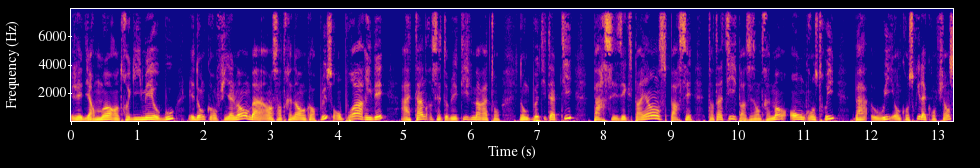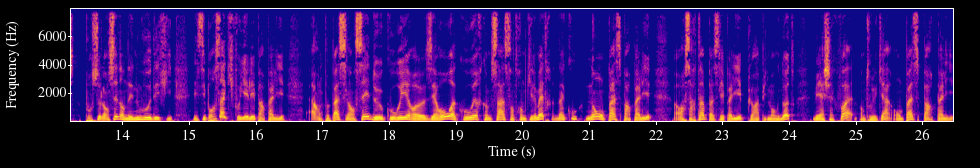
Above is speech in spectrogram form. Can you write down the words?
j'allais dire mort entre guillemets au bout, et donc finalement, bah, en s'entraînant encore plus, on pourra arriver à atteindre cet objectif marathon. Donc petit à petit, par ces expériences, par ces tentatives, par ces entraînements, on construit, bah oui, on construit la confiance pour se lancer dans des nouveaux défis. Et c'est pour ça qu'il faut y aller par palier. On peut pas se lancer de courir euh, zéro à courir comme ça à 130 km d'un coup. Non, on passe par palier. Alors certains passent les paliers plus rapidement que d'autres, mais à chaque fois, dans tous les cas, on passe par palier.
